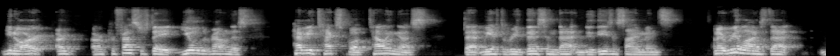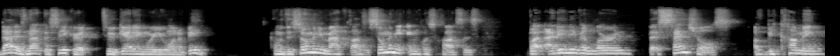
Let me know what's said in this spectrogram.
you know, our, our, our professors, they yield around this heavy textbook telling us that we have to read this and that and do these assignments. And I realized that that is not the secret to getting where you want to be. And there's so many math classes, so many English classes, but I didn't even learn the essentials of becoming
